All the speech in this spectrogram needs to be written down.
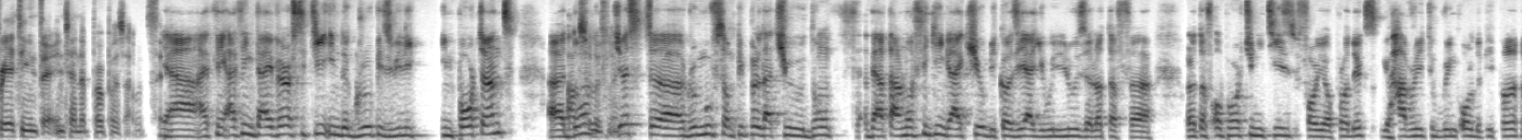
creating the intended purpose i would say. Yeah i think i think diversity in the group is really important. Uh, don't just uh, remove some people that you don't that are not thinking like you because yeah you will lose a lot of uh, a lot of opportunities for your products. You have really to bring all the people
